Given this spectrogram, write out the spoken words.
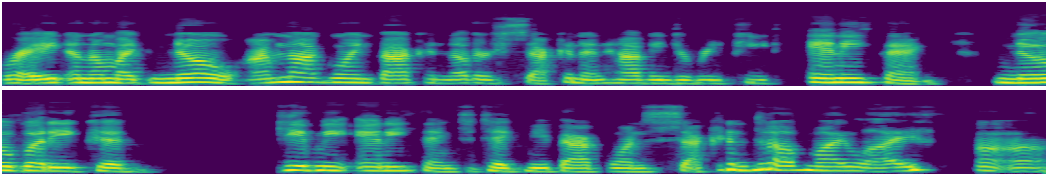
Right. And I'm like, no, I'm not going back another second and having to repeat anything. Nobody could give me anything to take me back one second of my life. Uh-uh.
